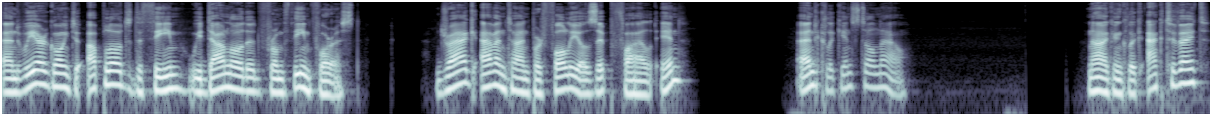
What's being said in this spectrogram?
and we are going to upload the theme we downloaded from ThemeForest. Drag Aventine Portfolio zip file in and click Install Now. Now I can click Activate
